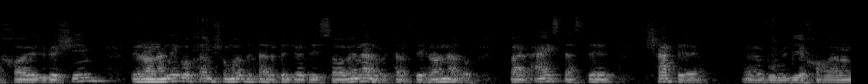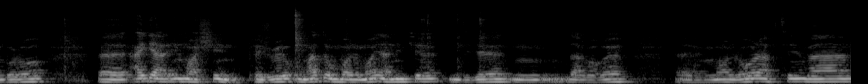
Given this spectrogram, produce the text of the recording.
خارج بشیم. به راننده گفتم شما به طرف جاده ساوه نرو به طرف تهران نرو. برعکس دست چپ ورودی خاوران برو. اگر این ماشین پژو اومد دنبال ما یعنی که دیگه در واقع ما لو رفتیم و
